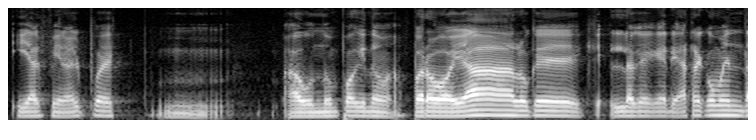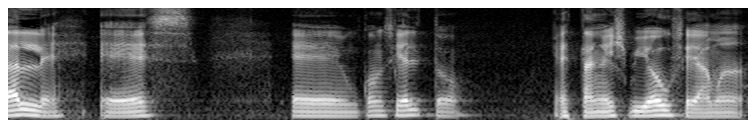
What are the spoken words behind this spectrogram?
Y al final pues mm, abundo un poquito más. Pero voy a lo que, lo que quería recomendarles es eh, un concierto. Está en HBO, se llama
